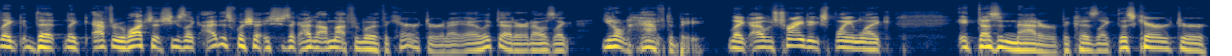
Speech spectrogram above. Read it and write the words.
like that like after we watched it, she's like, I just wish I, she's like, I, I'm not familiar with the character, and I, I looked at her and I was like, you don't have to be. Like I was trying to explain like it doesn't matter because like this character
